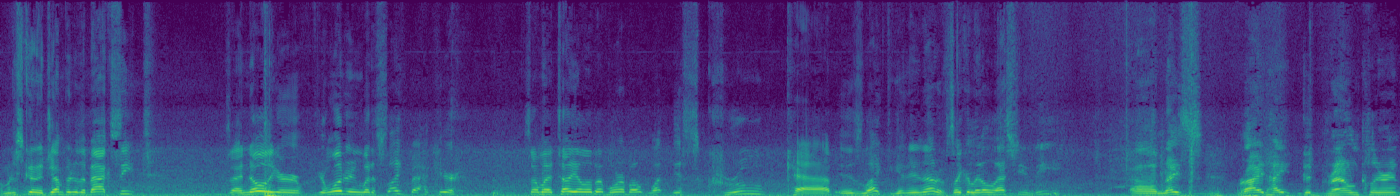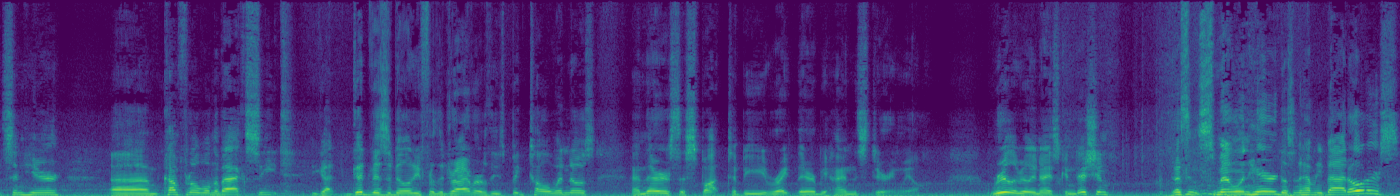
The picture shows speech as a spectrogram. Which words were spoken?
I'm just gonna jump into the back seat because I know you're, you're wondering what it's like back here. So I'm gonna tell you a little bit more about what this crew cab is like to get in and out of. It's like a little SUV. Uh, nice ride height, good ground clearance in here. Um, comfortable in the back seat. You got good visibility for the driver with these big tall windows. And there's the spot to be right there behind the steering wheel. Really, really nice condition. Doesn't smell in here, doesn't have any bad odors,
